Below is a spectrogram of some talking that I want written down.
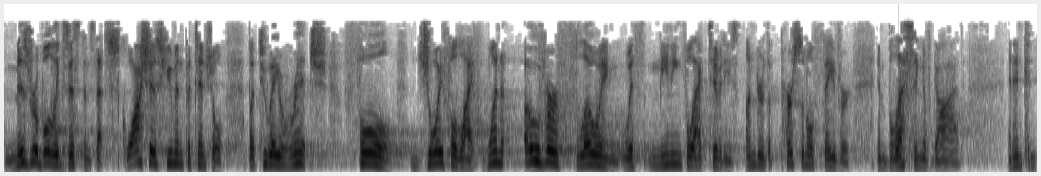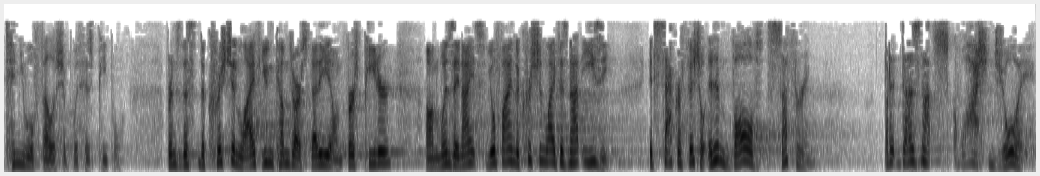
miserable existence that squashes human potential, but to a rich, full, joyful life, one overflowing with meaningful activities under the personal favor and blessing of God and in continual fellowship with his people. Friends, this, the Christian life, you can come to our study on 1 Peter on Wednesday nights. You'll find the Christian life is not easy. It's sacrificial. It involves suffering. But it does not squash joy.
